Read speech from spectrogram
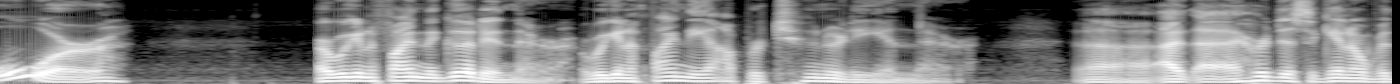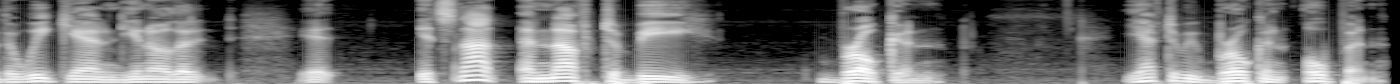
Or are we going to find the good in there? Are we going to find the opportunity in there? Uh, I, I heard this again over the weekend, you know, that it it's not enough to be broken. You have to be broken open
